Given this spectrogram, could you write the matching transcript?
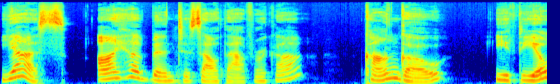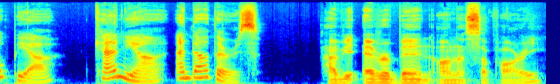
Yes, I have been to South Africa, Congo, Ethiopia, Kenya, and others. Have you ever been on a safari?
